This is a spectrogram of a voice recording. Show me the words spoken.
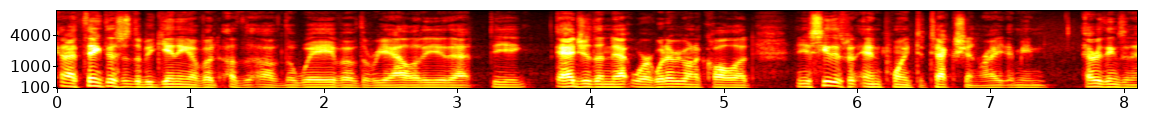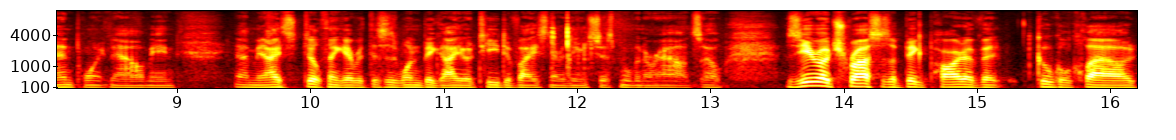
And I think this is the beginning of, a, of, the, of, the, wave of the reality that the edge of the network, whatever you want to call it, and you see this with endpoint detection, right? I mean, everything's an endpoint now. I mean, I mean, I still think every, this is one big IoT device and everything's just moving around. So zero trust is a big part of it, Google Cloud,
